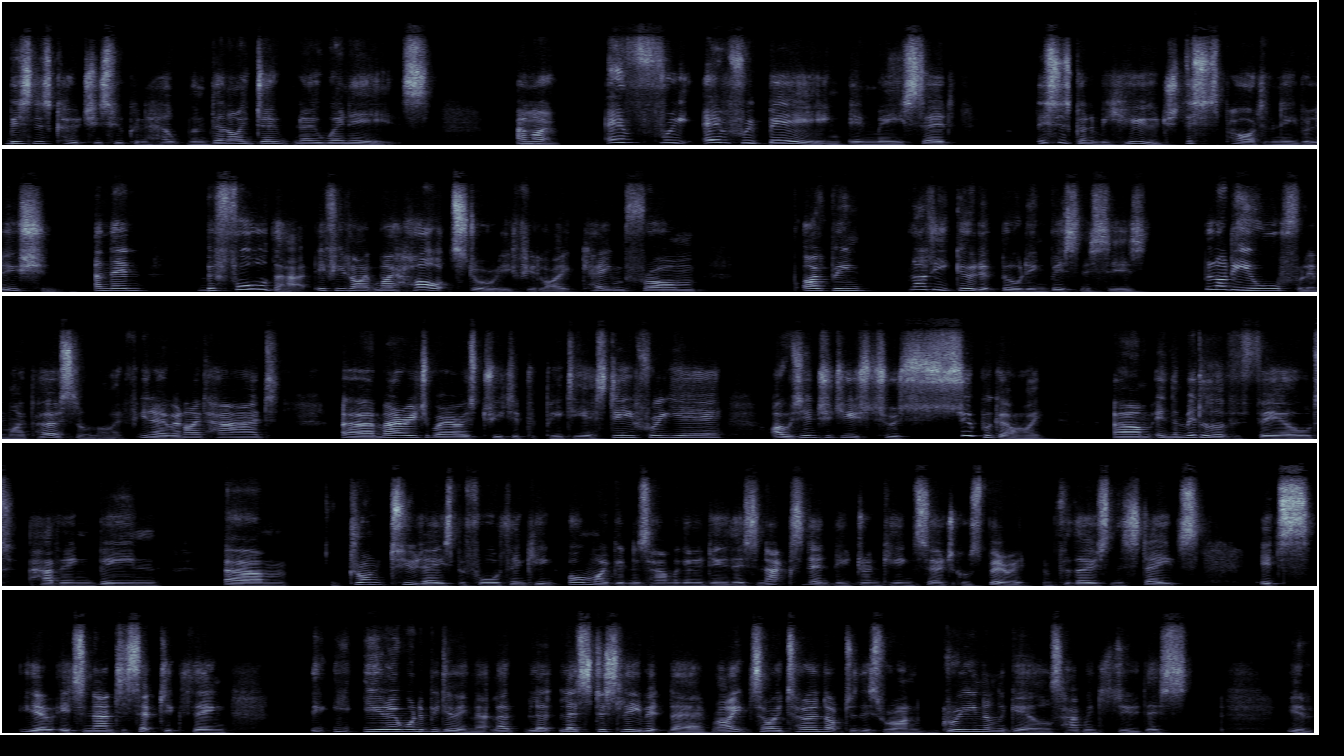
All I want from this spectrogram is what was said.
business coaches who can help them, then I don't know when is. And mm. I every every being in me said, this is going to be huge. This is part of an evolution. And then before that, if you like, my heart story, if you like, came from I've been bloody good at building businesses, bloody awful in my personal life, you know, and I'd had a marriage where I was treated for PTSD for a year. I was introduced to a super guy um, in the middle of a field, having been um, drunk two days before, thinking, oh my goodness, how am I going to do this? And accidentally drinking surgical spirit. And for those in the States, it's, you know, it's an antiseptic thing. You don't want to be doing that. Let, let, let's just leave it there. Right. So I turned up to this run, green on the gills, having to do this, you know,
